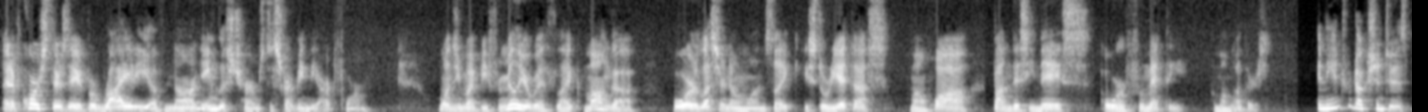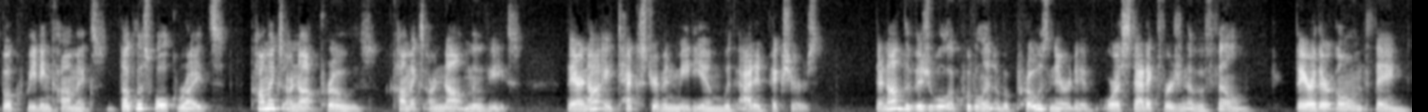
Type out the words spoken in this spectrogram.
And of course, there's a variety of non English terms describing the art form. Ones you might be familiar with, like manga, or lesser known ones like historietas, manhua, bande dessinées, or fumetti, among others. In the introduction to his book Reading Comics, Douglas Wolk writes Comics are not prose, comics are not movies. They are not a text driven medium with added pictures. They're not the visual equivalent of a prose narrative or a static version of a film. They are their own thing,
